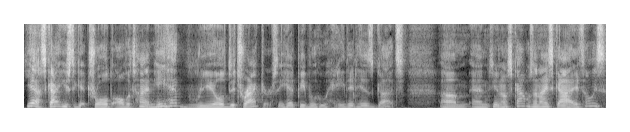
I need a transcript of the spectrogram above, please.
yeah, Scott used to get trolled all the time. He had real detractors. He had people who hated his guts. Um, and you know, Scott was a nice guy. It's always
